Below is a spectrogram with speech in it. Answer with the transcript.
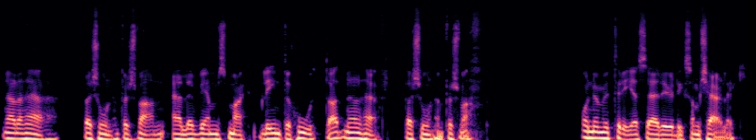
när den här personen försvann? Eller vems makt blir inte hotad när den här personen försvann? Och nummer tre så är det ju liksom kärlek.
